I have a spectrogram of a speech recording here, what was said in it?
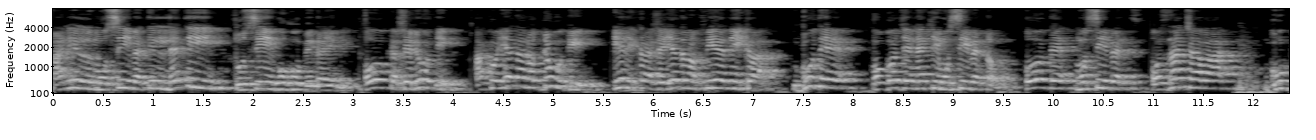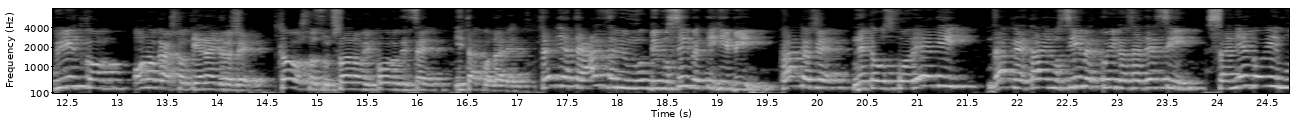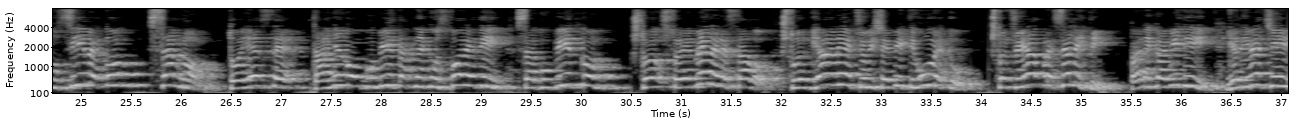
anil musibeti leti tusibuhu bi gajni. O, kaže ljudi, ako jedan od ljudi, ili kaže jedan od vjernika, bude pogođen nekim musibetom, ovdje musibet označava gubitkom onoga što ti je najdraže, kao što su članovi porodice i tako dalje. Felijate azze bi musibetihi bi. Pa kaže, neka usporedi, dakle, taj musibet koji ga zadesi sa njegovim musibetom sa mnom. To jeste, taj njegov gubitak neka usporedi sa gubitkom što, što je mene nestalo, što ja neću više biti umetu, što ću ja preseliti. Pa neka vidi, je li veći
